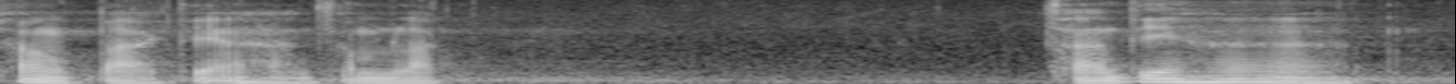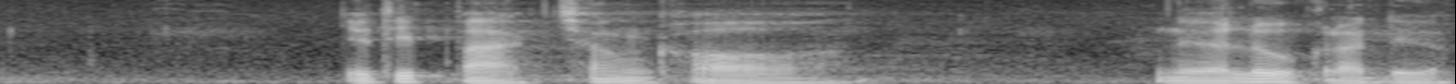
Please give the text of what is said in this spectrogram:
ช่องปากที่อาหารสำลัก ฐานที่ห้าอยู่ที่ปากช่องคอ เหนือลูกกระเดือก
